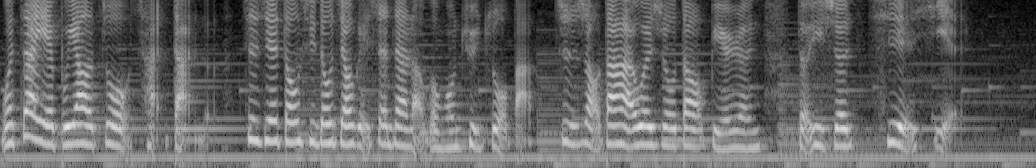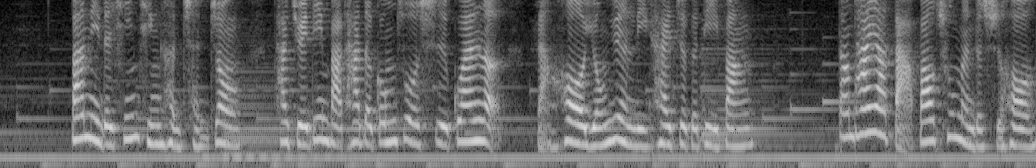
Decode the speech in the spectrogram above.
我再也不要做彩蛋了。这些东西都交给圣诞老公公去做吧，至少他还会收到别人的一声谢谢。邦尼的心情很沉重。他决定把他的工作室关了，然后永远离开这个地方。当他要打包出门的时候，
